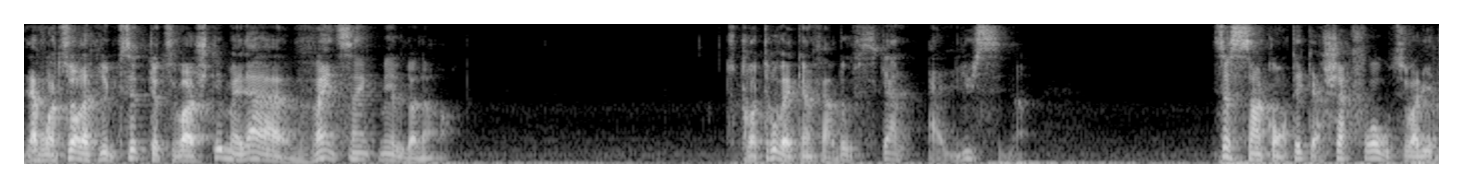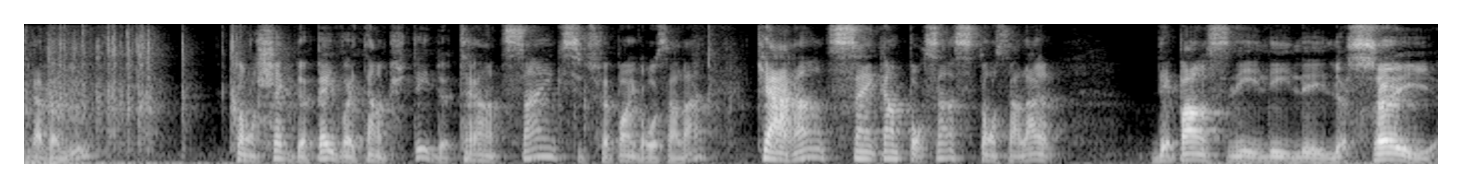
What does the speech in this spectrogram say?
la voiture la plus petite que tu vas acheter, mais là, à 25 000 Tu te retrouves avec un fardeau fiscal hallucinant. Ça, sans compter qu'à chaque fois où tu vas aller travailler, ton chèque de paye va être amputé de 35% si tu ne fais pas un gros salaire, 40, 50% si ton salaire dépasse le seuil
